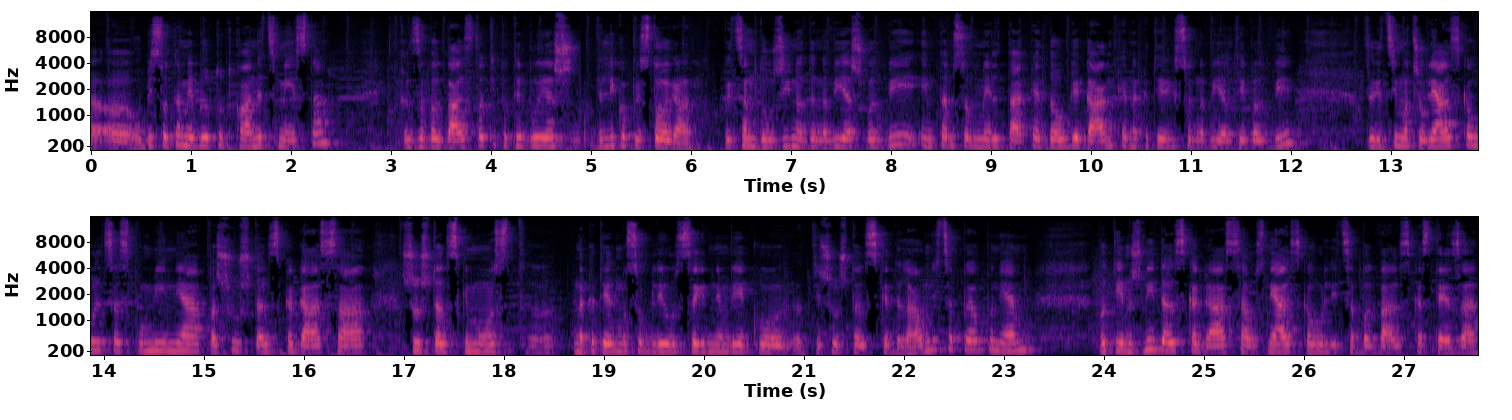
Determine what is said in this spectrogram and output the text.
eh, v bistvu tam je bil tudi konec mesta, ker za vrvarstvo ti potrebuješ veliko prostora, predvsem dolžino, da navijaš vrvi in tam so imeli take dolge ganke, na katerih so navijali te vrvi recimo Čovljarska ulica spominja, pa Šuštarska gasa, Šuštarski most, eh, na katerem so bili v srednjem veku eh, te šuštarske delavnice prav po njem, potem Žnidarska gasa, Usnjarska ulica, Barbarska steza.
